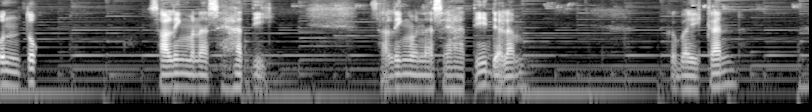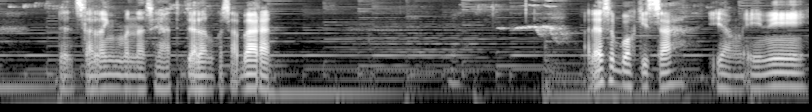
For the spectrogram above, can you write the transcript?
untuk saling menasehati. Saling menasehati dalam kebaikan dan saling menasehati dalam kesabaran. Ada sebuah kisah yang ini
